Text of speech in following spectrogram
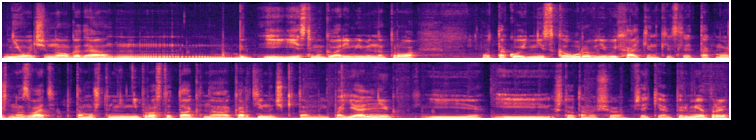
не очень много, да? И если мы говорим именно про вот такой низкоуровневый хакинг, если это так можно назвать, потому что не, не просто так на картиночке там и паяльник, и, и что там еще, всякие амперметры,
